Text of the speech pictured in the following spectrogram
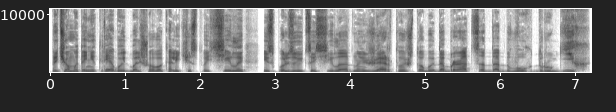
Причем это не требует большого количества силы. Используется сила одной жертвы, чтобы добраться до двух других.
